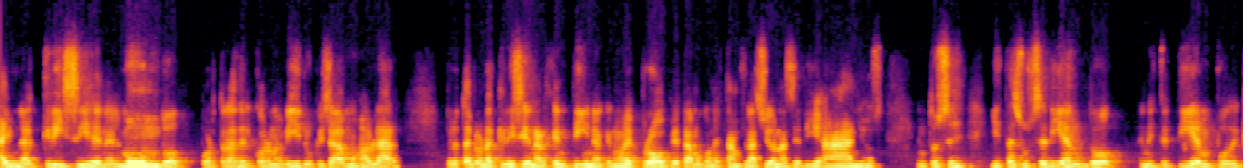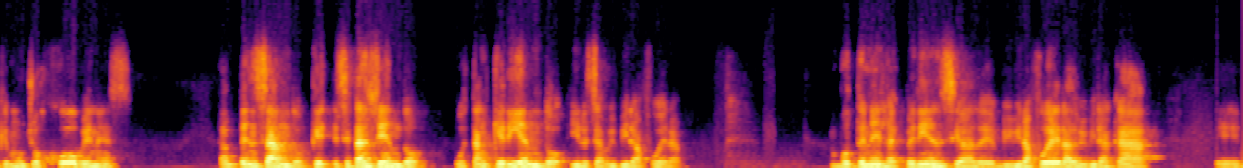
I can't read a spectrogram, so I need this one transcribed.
hay una crisis en el mundo por tras del coronavirus, que ya vamos a hablar, pero también una crisis en Argentina que no es propia. Estamos con esta inflación hace 10 años. Entonces, y está sucediendo en este tiempo de que muchos jóvenes están pensando que se están yendo o están queriendo irse a vivir afuera. Vos tenés la experiencia de vivir afuera, de vivir acá. Eh,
